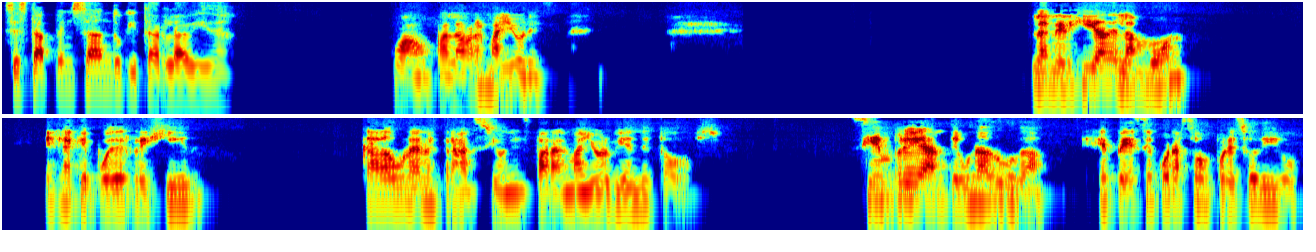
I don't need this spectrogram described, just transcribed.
se está pensando quitar la vida. Wow, palabras mayores. La energía del amor es la que puede regir cada una de nuestras acciones para el mayor bien de todos. Siempre ante una duda, GPS corazón, por eso digo,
